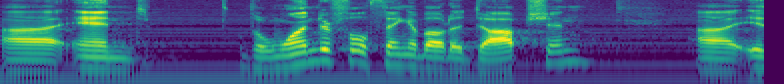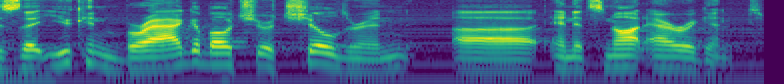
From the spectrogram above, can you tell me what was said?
Uh, and the wonderful thing about adoption uh, is that you can brag about your children uh, and it's not arrogant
